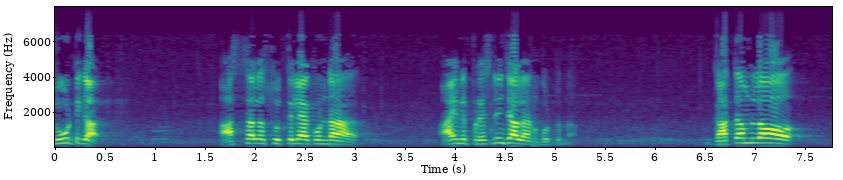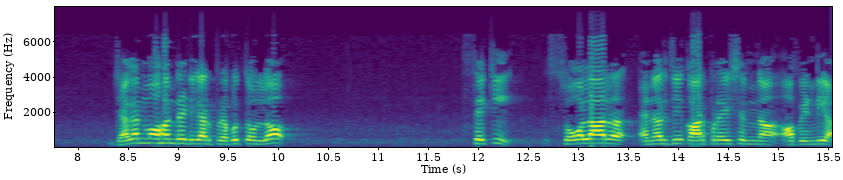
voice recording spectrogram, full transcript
సూటిగా అస్సలు సుత్తి లేకుండా ఆయన ప్రశ్నించాలనుకుంటున్నా. గతంలో జగన్మోహన్ రెడ్డి గారి ప్రభుత్వంలో SECI solar energy corporation of India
